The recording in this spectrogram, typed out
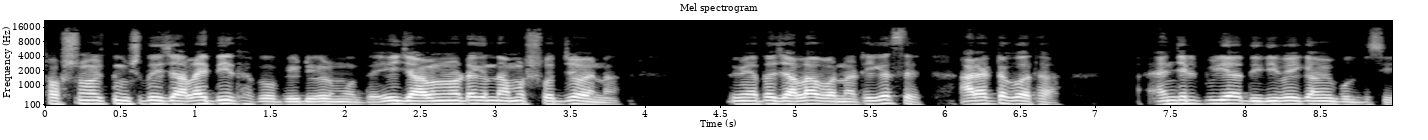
সবসময় তুমি শুধু জ্বালাই দিয়ে থাকো ভিডিওর মধ্যে। এই জ্বালানোটা কিন্তু আমার সহ্য হয় না। তুমি এত জ্বালাবো না ঠিক আছে? আর একটা কথা। অ্যাঞ্জেল প্রিয়া দিদি ভাইকে আমি বলতেছি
